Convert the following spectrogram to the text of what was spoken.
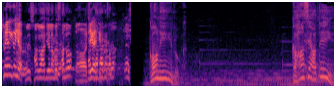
তুমি এখানে কি করছো अरे सालो आज ये लंबे सालो ও, ঠিক আছে कौन है ये लोग कहां से आते हैं ये?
